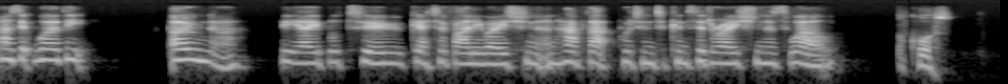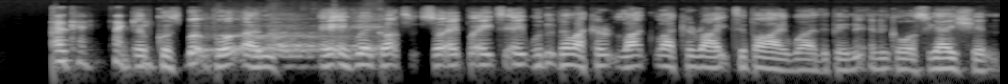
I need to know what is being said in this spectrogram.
as it were, the owner be able to get a valuation and have that put into consideration as well? Of course. Okay, thank you. Of course, but but um, if we got so it, it it wouldn't be like a like like a right to buy where there'd been a negotiation.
